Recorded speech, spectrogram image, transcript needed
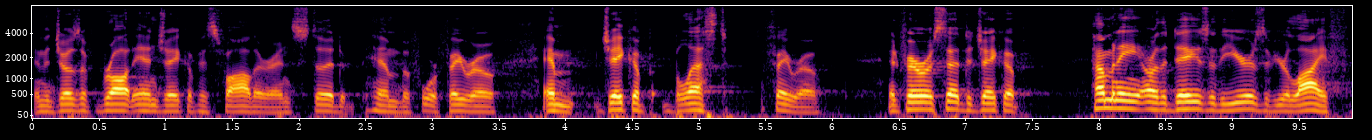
And then Joseph brought in Jacob his father and stood him before Pharaoh. And Jacob blessed Pharaoh. And Pharaoh said to Jacob, How many are the days of the years of your life?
